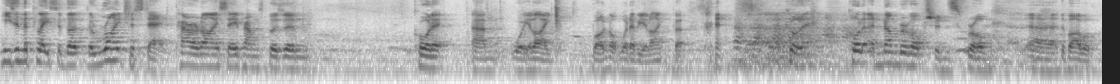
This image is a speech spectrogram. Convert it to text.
he's in the place of the, the righteous dead. Paradise, Abraham's bosom, call it um, what you like. Well, not whatever you like, but call, it, call it a number of options from uh, the Bible.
